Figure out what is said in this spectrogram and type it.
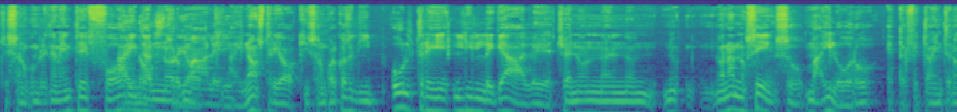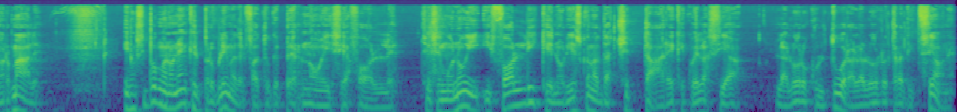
cioè sono completamente fuori Ai dal normale, occhi. ai nostri occhi, sono qualcosa di oltre l'illegale, cioè non, non- non- non hanno senso, ma ai loro è perfettamente normale. E non si pongono neanche il problema del fatto che per noi sia folle, cioè siamo noi i folli che non riescono ad accettare che quella sia la loro cultura, la loro tradizione.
